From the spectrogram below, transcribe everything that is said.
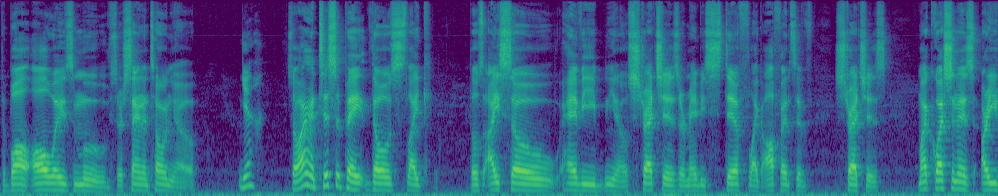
the ball always moves, or San Antonio. Yeah. So I anticipate those like those ISO heavy, you know, stretches or maybe stiff like offensive stretches. My question is, are you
